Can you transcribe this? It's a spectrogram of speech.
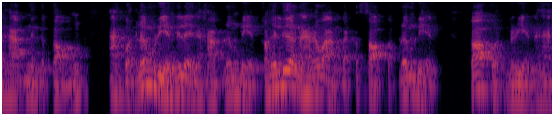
นะครับหนึ่งกับสองอะกดเริ่มเรียนได้เลยนะครับ เริ่มเรียนเขาให้เลือกนะระหว่างแบบทดสอบกับเริ่มเรียน ก็กดเรียนนะฮะ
